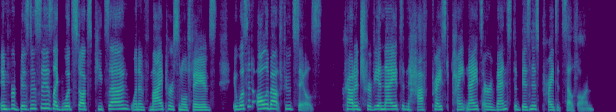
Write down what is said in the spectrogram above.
And for businesses like Woodstock's Pizza, one of my personal faves, it wasn't all about food sales. Crowded trivia nights and half priced pint nights are events the business prides itself on.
